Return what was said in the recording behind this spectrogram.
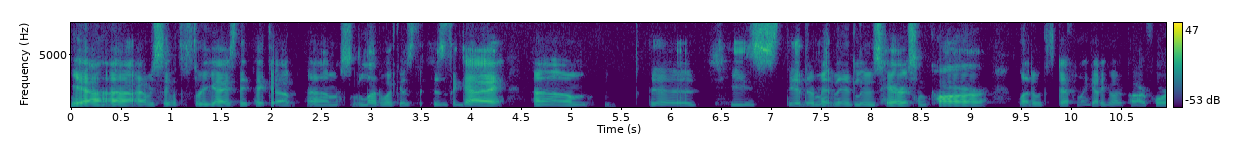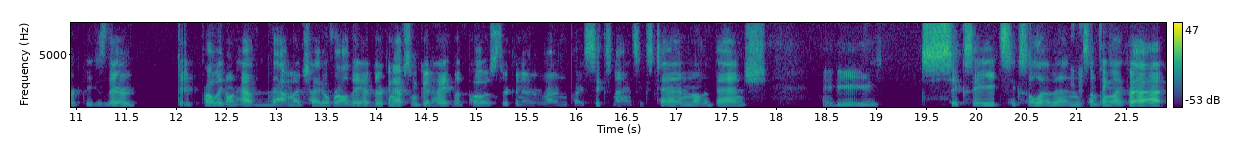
yeah. Uh, obviously, with the three guys they pick up, um, Ludwig is is the guy. Um, the he's they they lose Harris and Carr. Ludwig's definitely got to go to power forward because they're they probably don't have that much height overall. They they're going to have some good height in the post. They're going to run probably six nine, six ten on the bench maybe six eight, six eleven, something like that.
